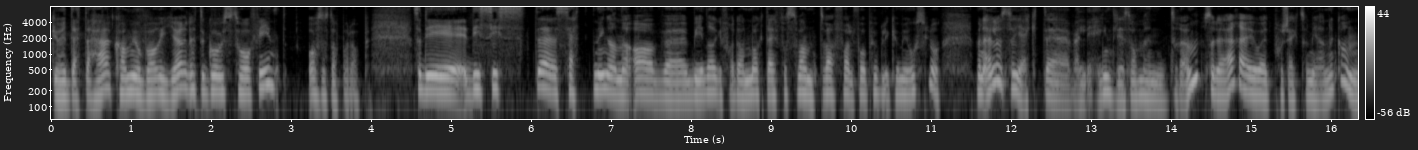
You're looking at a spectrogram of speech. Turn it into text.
gud, dette her kan vi jo bare gjøre, dette går jo så fint. Og så stopper det opp. Så de, de siste setningene av eh, bidraget fra Danmark de forsvant, i hvert fall for publikum i Oslo. Men ellers så gikk det vel egentlig som en drøm. Så det her er jo et prosjekt som gjerne kan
